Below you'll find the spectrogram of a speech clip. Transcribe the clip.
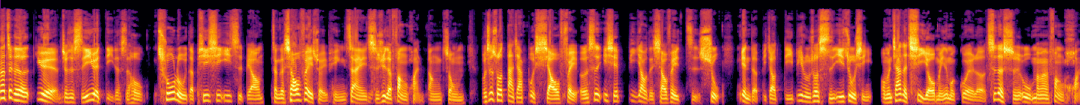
那这个月就是十一月底的时候出炉的 PCE 指标，整个消费水平在持续的放缓当中。不是说大家不消费，而是一些必要的消费指数变得比较低。比如说食衣住行，我们家的汽油没那么贵了，吃的食物慢慢放缓，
